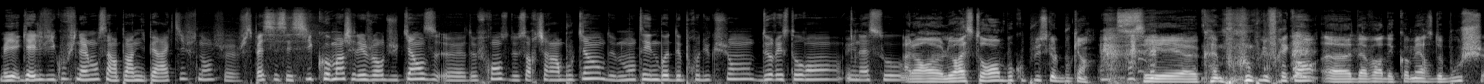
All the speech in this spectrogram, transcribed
Mais Gaël Vicou, finalement, c'est un peu un hyperactif, non? Je, je sais pas si c'est si commun chez les joueurs du 15 euh, de France de sortir un bouquin, de monter une boîte de production, deux restaurants, une asso. Alors euh, le restaurant beaucoup plus que le bouquin. C'est euh, quand même beaucoup plus fréquent d'avoir des commerces de bouche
